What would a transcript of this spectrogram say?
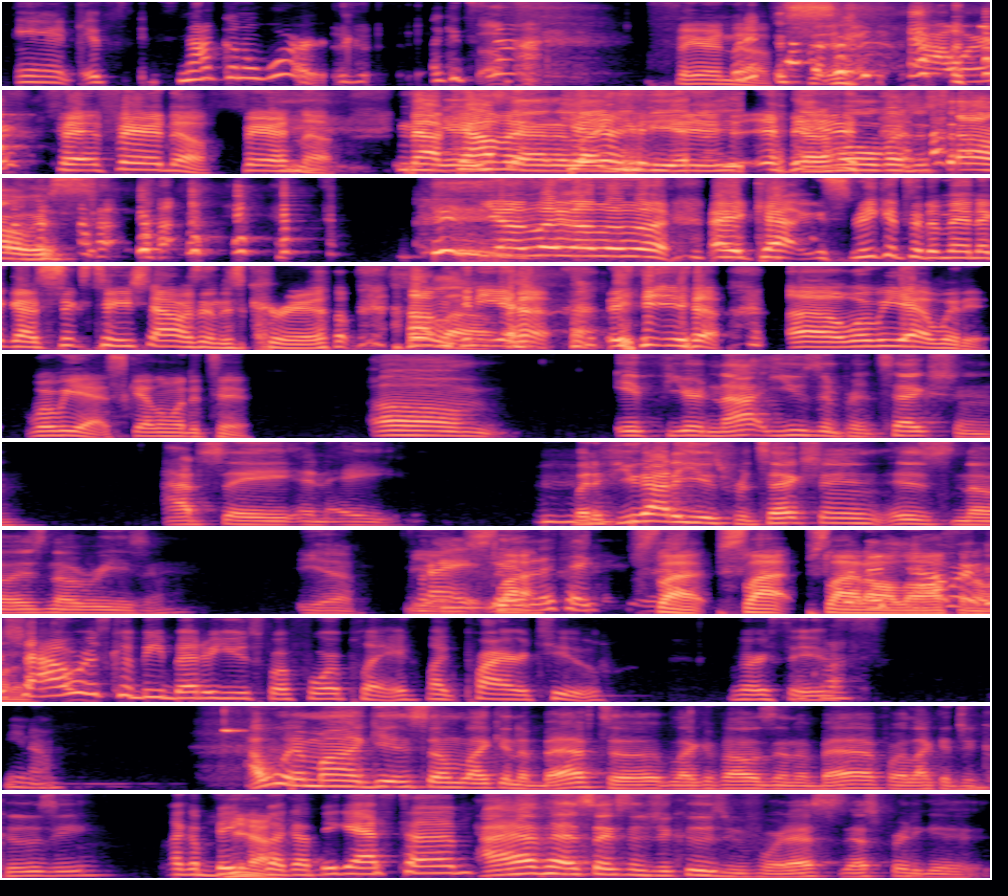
and it's it's not gonna work. Like it's not. Fair enough. if you have a big shower, Fair, fair enough. Fair enough. Now, Yeah, you Calvin, sounded like you be at- Got a whole bunch of showers. Yo, look, look, look, look. Hey, Cal, speaking to the man that got 16 showers in his crib. How Chill many? Uh, yeah. Uh, where we at with it? Where we at? Scale of one to 10. Um, if you're not using protection, I'd say an eight. Mm-hmm. But if you got to use protection, is no, is no reason. Yeah. Yeah. right, yeah, Slide, that takes slide, slide, slide But the all off. And all showers could be better used for foreplay, like prior to, versus, Okay. you know. I wouldn't mind getting something like in a bathtub, like if I was in a bath or like a jacuzzi. like a big Yeah. like a big ass tub. I have had sex in jacuzzi before. That's that's pretty good.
